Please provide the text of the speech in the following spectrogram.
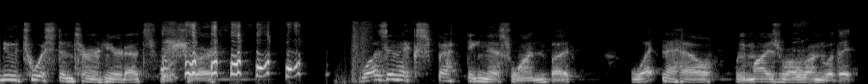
New twist and turn here, that's for sure. Wasn't expecting this one, but what in the hell? We might as well run with it.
